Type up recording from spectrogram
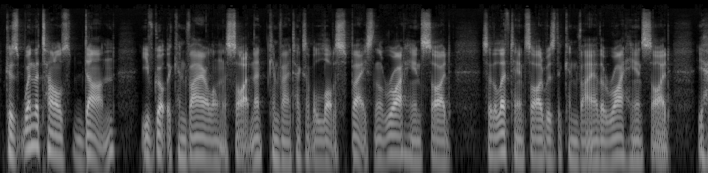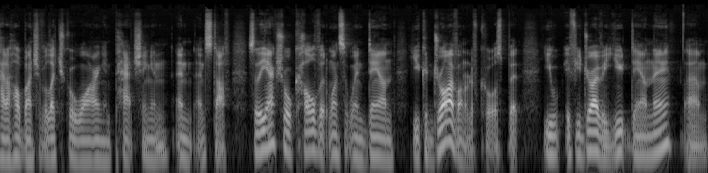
Because when the tunnel's done, you've got the conveyor along the side, and that conveyor takes up a lot of space. And the right hand side, so the left hand side was the conveyor, the right hand side, you had a whole bunch of electrical wiring and patching and, and, and stuff. So the actual culvert, once it went down, you could drive on it, of course, but you if you drove a ute down there, um,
